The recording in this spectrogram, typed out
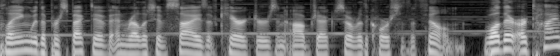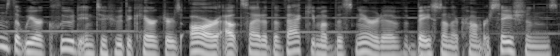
playing with the perspective and relative size of characters and objects over the course of the film. While there are times that we are clued into who the characters are outside of the vacuum of this narrative based on their conversations,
